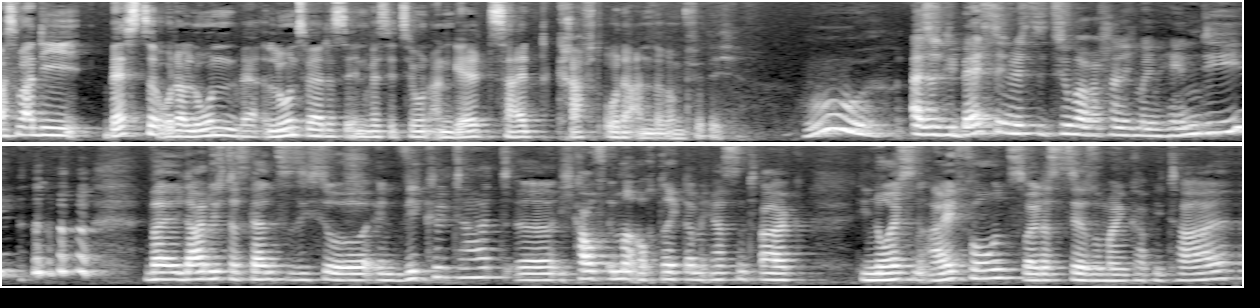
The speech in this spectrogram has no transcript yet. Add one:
Was war die beste oder lohnenswerteste Investition an Geld, Zeit, Kraft oder anderem für dich? Uh, also die beste Investition war wahrscheinlich mein Handy, weil dadurch das Ganze sich so entwickelt hat. Äh, ich kaufe immer auch direkt am ersten Tag die neuesten iPhones, weil das ist ja so mein Kapital.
